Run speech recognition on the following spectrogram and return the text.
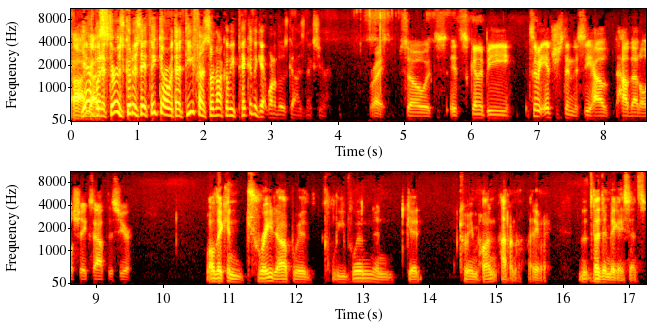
All right, yeah, but if they're as good as they think they are with that defense, they're not going to be picking to get one of those guys next year. Right. So it's it's gonna be it's gonna be interesting to see how how that all shakes out this year. well, they can trade up with Cleveland and get Kareem Hunt. I don't know. Anyway, th- that didn't make any sense.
